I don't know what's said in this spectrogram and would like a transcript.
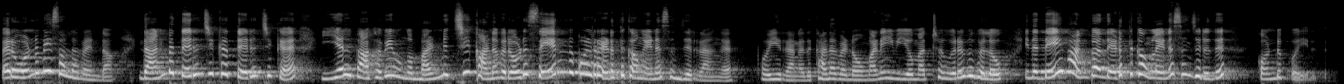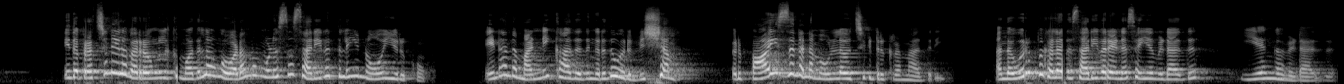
வேற ஒண்ணுமே சொல்ல வேண்டாம். இந்த அன்பை தெரிஞ்சுக்க தெரிஞ்சுக்க இயல்பாகவே உங்க மன்னிச்சு கணவரோடு சேர்ந்து கொள்ற இடத்துக்கு அவங்க என்ன செஞ்சிடுறாங்க? போயிடுறாங்க. அது கணவனோ மனைவியோ மற்ற உறவுகளோ இந்த தெய்வ அன்பு அந்த இடத்துக்கு அவங்கள என்ன செஞ்சிருது? கொண்டு போயிருது. இந்த பிரச்சனையில வர்றவங்களுக்கு முதல்ல அவங்க உடம்பு முழுசும் சரீரத்திலையும் நோய் இருக்கும். ஏன்னா அந்த மன்னிக்காததுங்கிறது ஒரு விஷம். ஒரு பாய்சனை நம்ம உள்ள வச்சுக்கிட்டு இருக்கிற மாதிரி. அந்த உறுப்புகளை அது சரிவர என்ன செய்ய விடாது? இயங்க விடாது.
